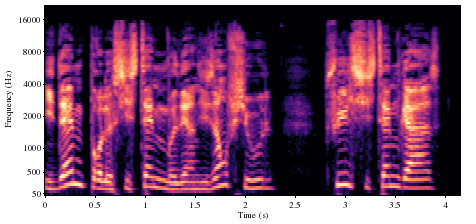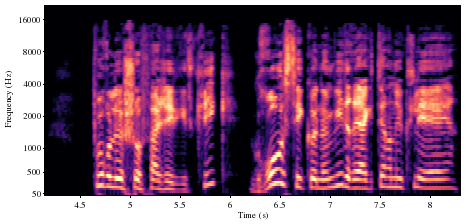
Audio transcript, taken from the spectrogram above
Idem pour le système modernisant fuel, puis le système gaz. Pour le chauffage électrique, grosse économie de réacteurs nucléaires.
